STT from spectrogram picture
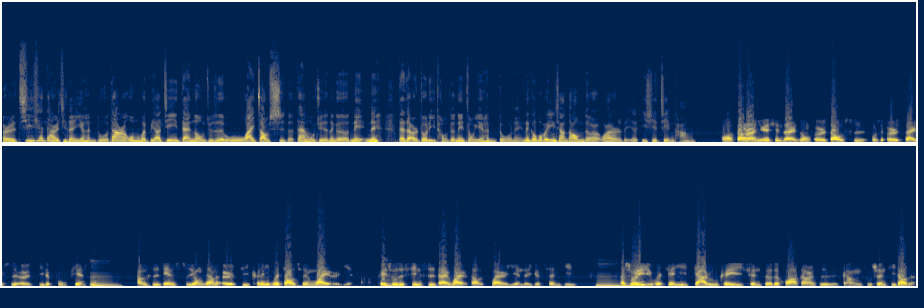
耳机现在戴耳机的人也很多。当然，我们会比较建议戴那种就是屋外罩式的，但我觉得那个内 内戴在耳朵里头的那种也很多呢。那个会不会影响到我们的外耳的一些健康？哦，当然，因为现在这种耳罩式或是耳塞式耳机的普遍，嗯，长时间使用这样的耳机，可能也会造成外耳炎。可以说是新世代外耳道外耳炎的一个成因。嗯，那所以我会建议，假如可以选择的话，当然是刚刚主持人提到的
